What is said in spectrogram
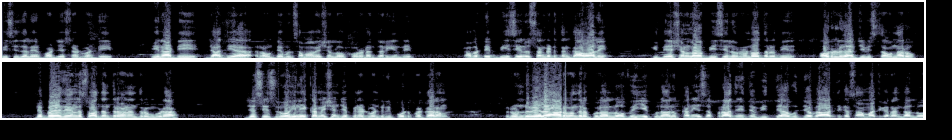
బీసీ దళ ఏర్పాటు చేసినటువంటి ఈనాటి జాతీయ రౌండ్ టేబుల్ సమావేశంలో కోరడం జరిగింది. కాబట్టి బీసీలు సంఘటితం కావాలి. ఈ దేశంలో బీసీలు రెండవ తరగతి పౌరులుగా జీవిస్తూ ఉన్నారు. డెబ్బై ఐదేళ్ళ స్వాతంత్రానంతరం కూడా జస్టిస్ రోహిణి కమిషన్ చెప్పినటువంటి రిపోర్టు ప్రకారం రెండు వేల ఆరు వందల కులాల్లో వెయ్యి కులాలు కనీస ప్రాతినిధ్యం విద్య ఉద్యోగ ఆర్థిక సామాజిక రంగాల్లో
